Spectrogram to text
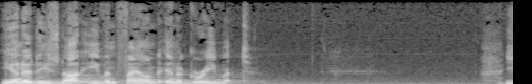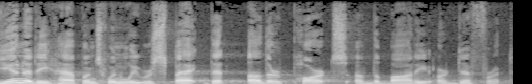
Unity is not even found in agreement. Unity happens when we respect that other parts of the body are different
